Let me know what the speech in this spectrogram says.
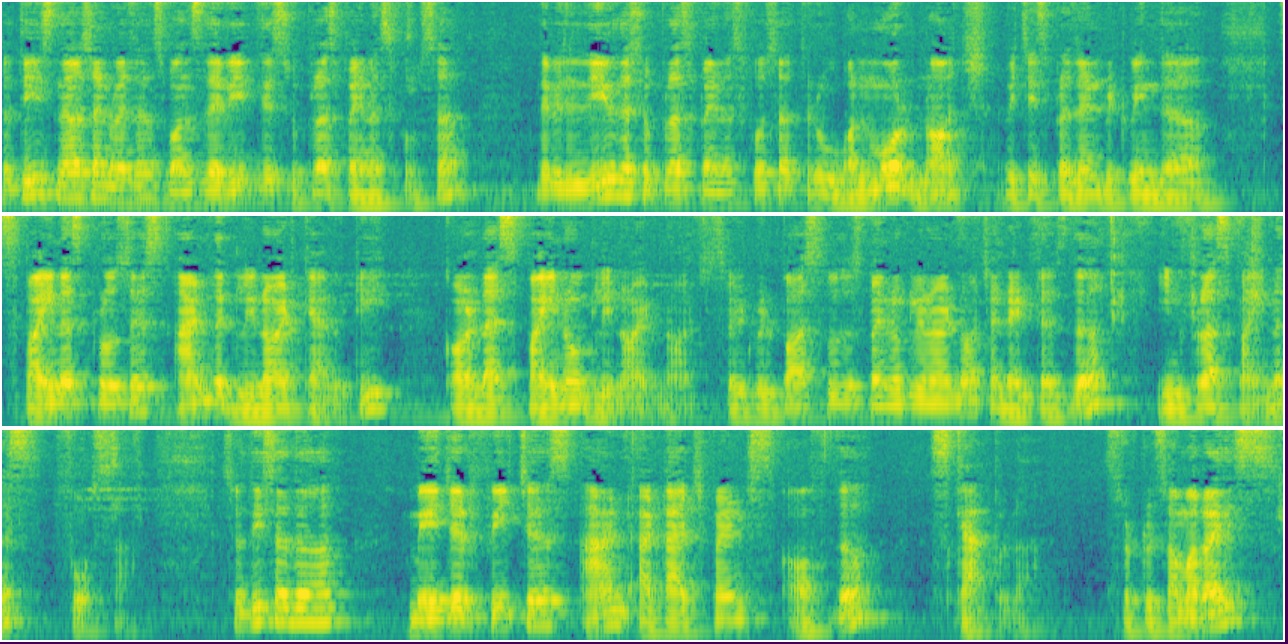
So these nerves and vessels once they reach the supraspinous fossa they will leave the supraspinous fossa through one more notch which is present between the spinous process and the glenoid cavity called as spinoglenoid notch. So it will pass through the spinoglenoid notch and enters the infraspinous fossa. So these are the major features and attachments of the scapula. So to summarize,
